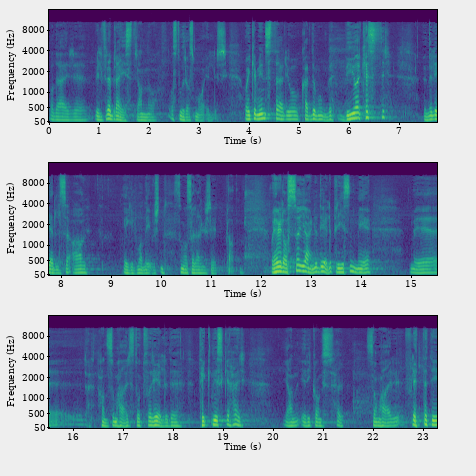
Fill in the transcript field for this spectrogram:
og det er eh, Wilfred Breistrand og, og store og små ellers. Og ikke minst er det jo Kardemomme Byorkester under ledelse av Egil Monn Iversen, som også har arrangert platen. Og jeg vil også gjerne dele prisen med, med han som har stått for hele det tekniske her, Jan Erik Kongshaug, som har flettet de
